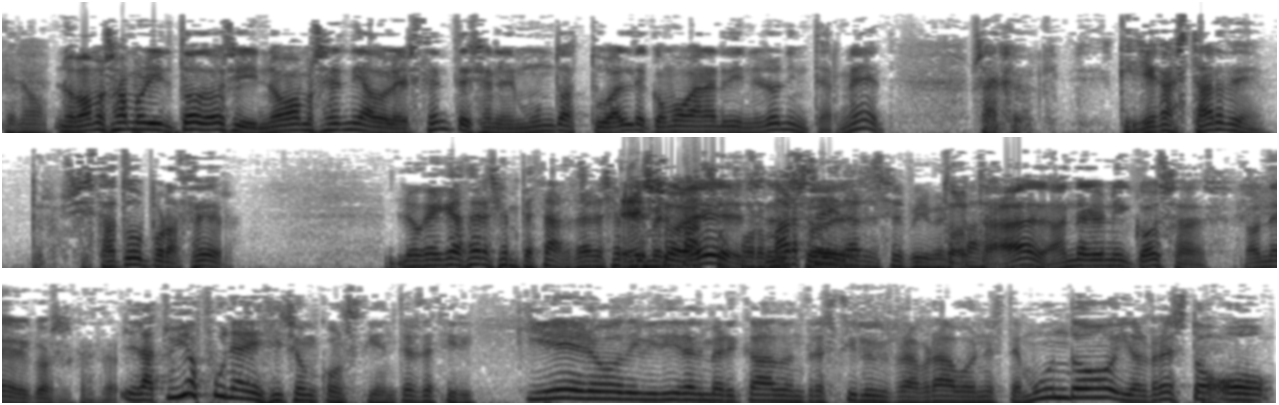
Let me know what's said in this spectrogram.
Que no. Nos vamos a morir todos y no vamos a ser ni adolescentes en el mundo actual de cómo ganar dinero en Internet. O sea, que, llegas tarde, pero si está todo por hacer. Lo que hay que hacer es empezar, dar ese primer Eso paso, es, formarse y dar ese primer Total, paso. anda que no hay cosas, anda que hay cosas que hacer. La tuya fue una decisión consciente, es decir, quiero dividir el mercado entre estilo y Bravo en este mundo y el resto, o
